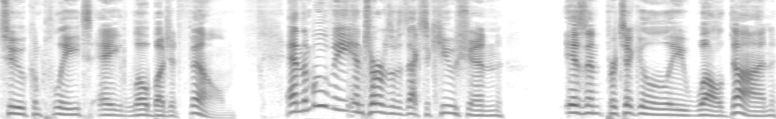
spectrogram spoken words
to complete a low budget film. And the movie, in terms of its execution, isn't particularly well done,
